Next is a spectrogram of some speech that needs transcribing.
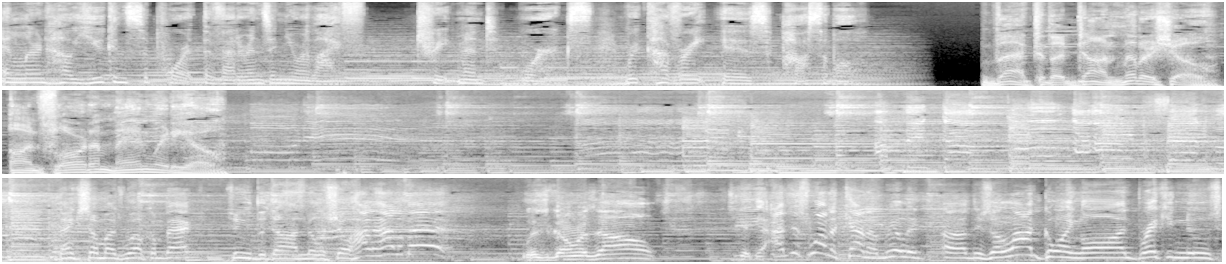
and learn how you can support the veterans in your life. Treatment works. Recovery is possible. Back to the Don Miller Show on Florida Man Radio. Thanks so much. Welcome back to the Don Miller Show. Holla, holla, man. What's going on? I just want to kind of really, uh, there's a lot going on. Breaking news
